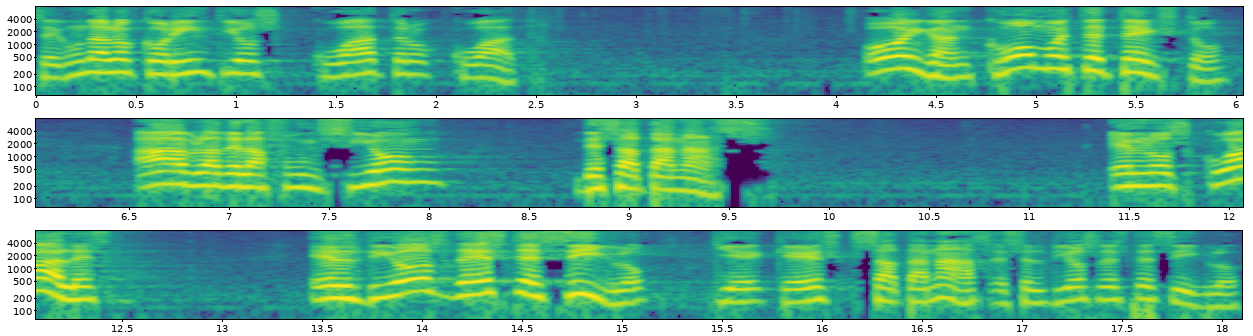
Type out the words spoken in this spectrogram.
2 Corintios 4, 4. Oigan cómo este texto habla de la función de Satanás, en los cuales el Dios de este siglo, que, es Satanás, es el Dios de este siglo,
